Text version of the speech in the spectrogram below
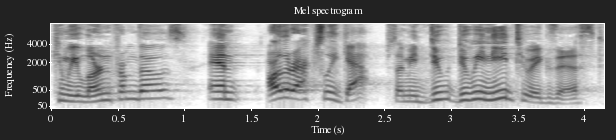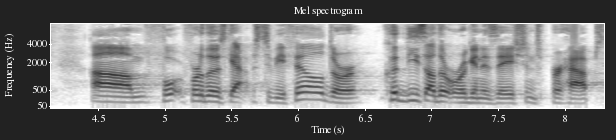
Can we learn from those? And are there actually gaps? I mean, do, do we need to exist um, for, for those gaps to be filled, or could these other organizations perhaps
